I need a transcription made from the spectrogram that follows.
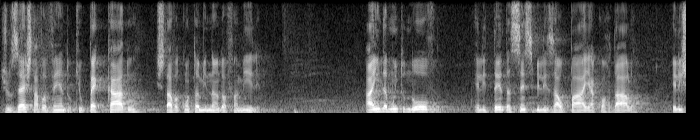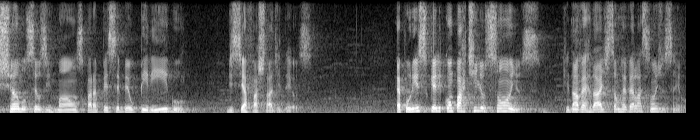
José estava vendo que o pecado estava contaminando a família. Ainda muito novo, ele tenta sensibilizar o pai, acordá-lo. Ele chama os seus irmãos para perceber o perigo de se afastar de Deus. É por isso que ele compartilha os sonhos, que na verdade são revelações do Senhor.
